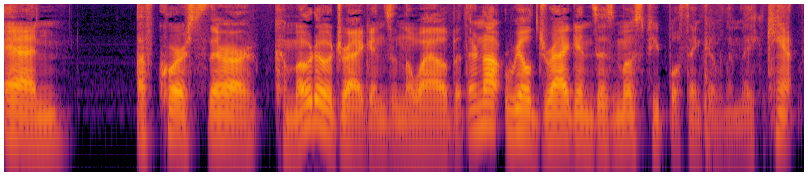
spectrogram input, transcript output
And of course, there are Komodo dragons in the wild, but they're not real dragons as most people think of them. They can't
